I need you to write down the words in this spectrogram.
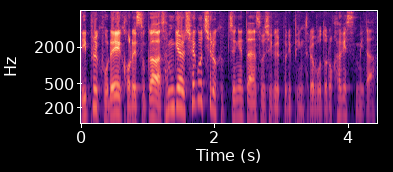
리플 고래의 거래수가 3개월 최고치로 급증했다는 소식을 브리핑 들어보도록 하겠습니다.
